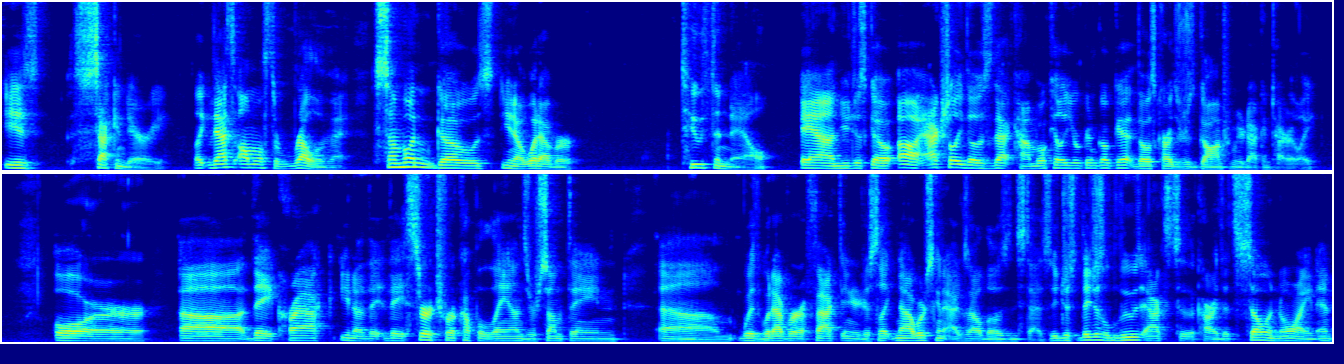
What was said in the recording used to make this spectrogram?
is secondary. Like that's almost irrelevant. Someone goes, you know, whatever, tooth and nail, and you just go, oh, actually, those that combo kill you were gonna go get, those cards are just gone from your deck entirely, or uh, they crack, you know, they they search for a couple lands or something um, with whatever effect, and you're just like, no, we're just going to exile those instead. So you just they just lose access to the cards. It's so annoying, and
